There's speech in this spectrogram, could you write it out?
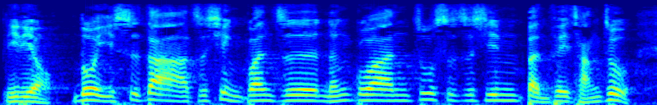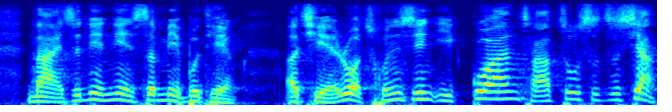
第六，若以四大之性观之，能观诸事之心本非常住，乃是念念生灭不停；而且若存心以观察诸事之相。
